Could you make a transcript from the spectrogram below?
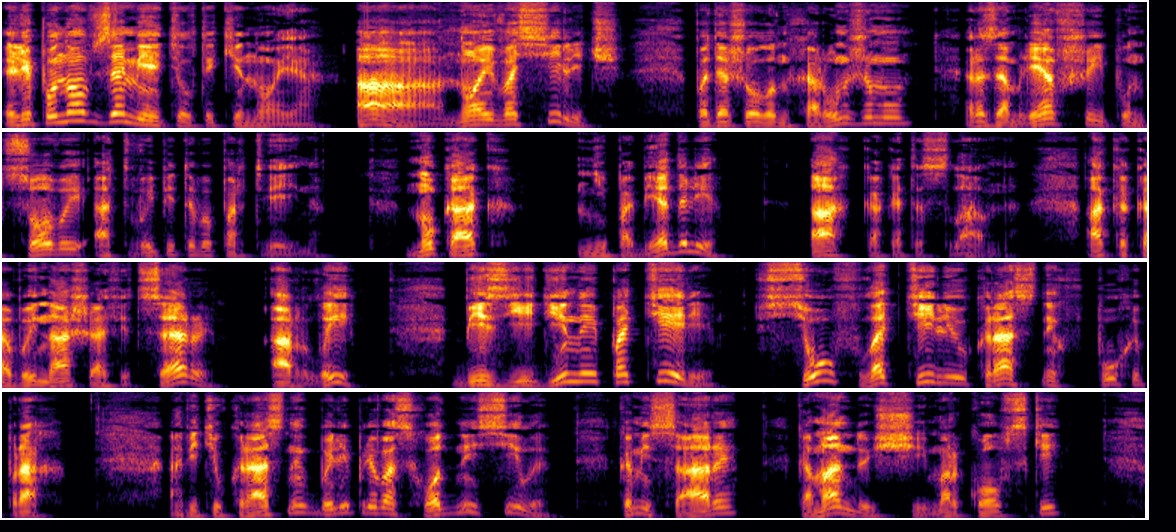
Липунов заметил таки Ноя. А, Ной Васильевич! Подошел он к Харунжему, разомлевший, пунцовый от выпитого портвейна. Ну как, не победали? Ах, как это славно! А каковы наши офицеры, орлы! Без единой потери всю флотилию красных в пух и прах. А ведь у красных были превосходные силы. Комиссары, командующий Марковский,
